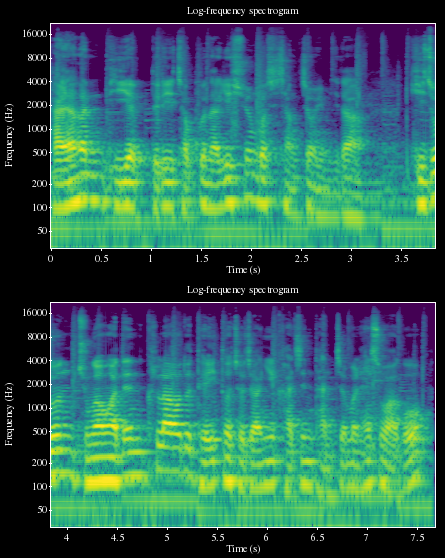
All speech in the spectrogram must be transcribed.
다양한 D앱들이 접근하기 쉬운 것이 장점입니다. 기존 중앙화된 클라우드 데이터 저장이 가진 단점을 해소하고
